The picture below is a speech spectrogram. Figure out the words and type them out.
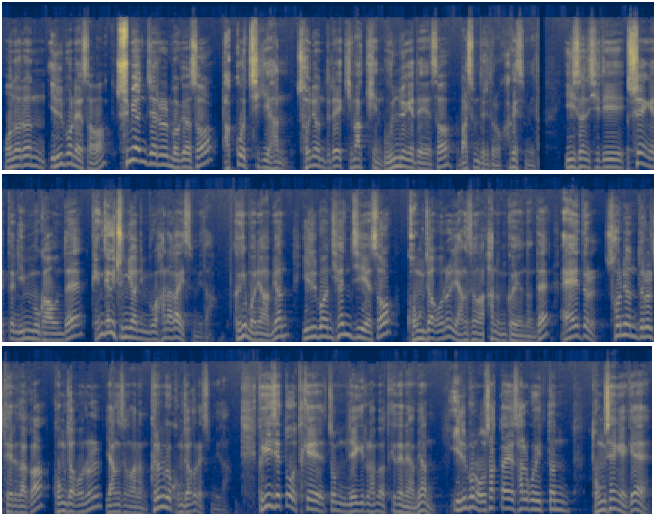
오늘은 일본에서 수면제를 먹여서 바꿔치기 한 소년들의 기막힌 운명에 대해서 말씀드리도록 하겠습니다. 이선실이 수행했던 임무 가운데 굉장히 중요한 임무 하나가 있습니다. 그게 뭐냐 하면 일본 현지에서 공작원을 양성하는 거였는데 애들, 소년들을 데려다가 공작원을 양성하는 그런 거 공작을 했습니다. 그게 이제 또 어떻게 좀 얘기를 하면 어떻게 되냐면 일본 오사카에 살고 있던 동생에게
